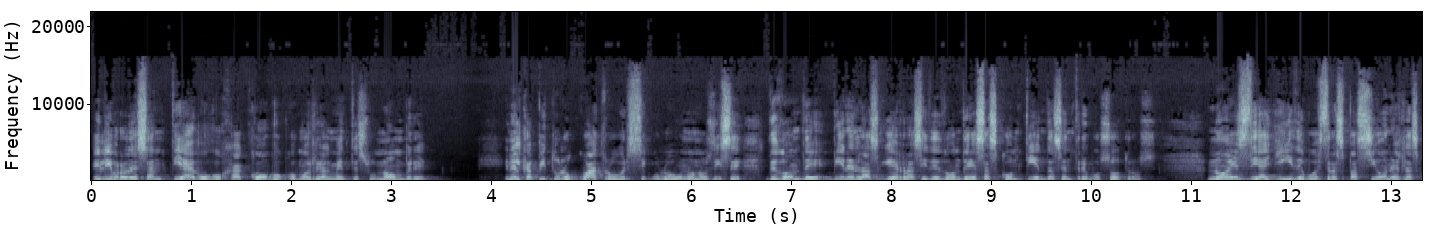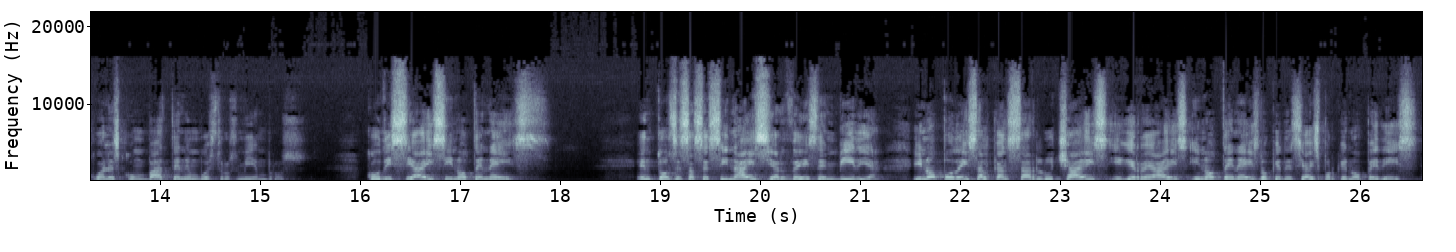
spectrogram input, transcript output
El libro de Santiago o Jacobo, como es realmente su nombre, en el capítulo 4, versículo 1 nos dice, ¿de dónde vienen las guerras y de dónde esas contiendas entre vosotros? ¿No es de allí, de vuestras pasiones, las cuales combaten en vuestros miembros? Codiciáis y no tenéis entonces asesináis y ardéis de envidia, y no podéis alcanzar, lucháis y guerreáis, y no tenéis lo que deseáis porque no pedís.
